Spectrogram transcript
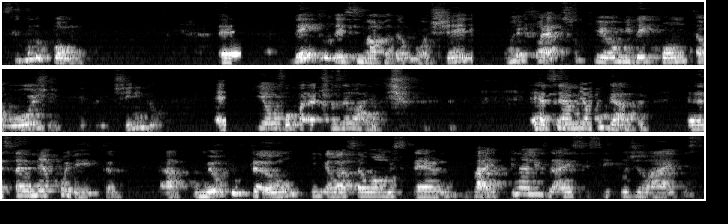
segundo ponto, é, dentro desse mapa da lua cheia, o reflexo que eu me dei conta hoje, refletindo, é que eu vou parar de fazer live. Essa é a minha bugada, essa é a minha colheita. Tá? O meu Plutão, em relação ao externo, vai finalizar esse ciclo de lives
